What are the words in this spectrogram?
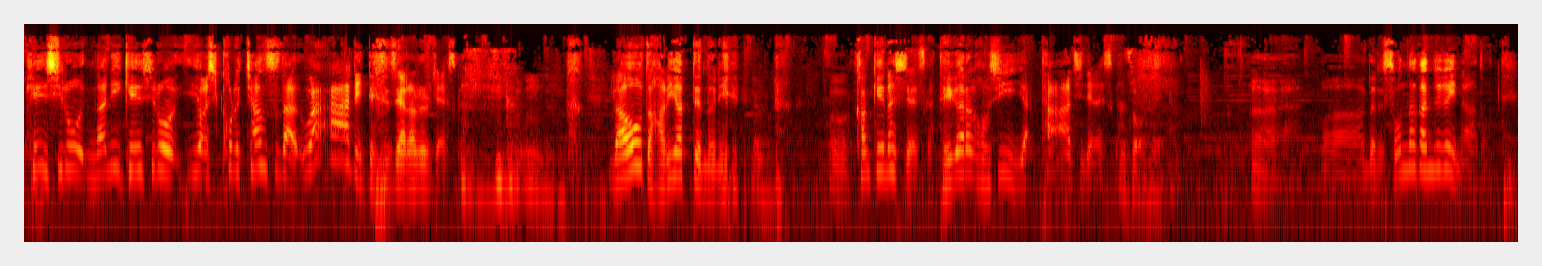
ケンシロウ、何ケンシロウ、よし、これチャンスだ、うわーって言ってやられるじゃないですか。うん。ラオウと張り合ってんのに、ううん関係なしじゃないですか。手柄が欲しい、やったーちじゃないですかん。。そうね。うん。まあ、だってそんな感じがいいなと思って。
